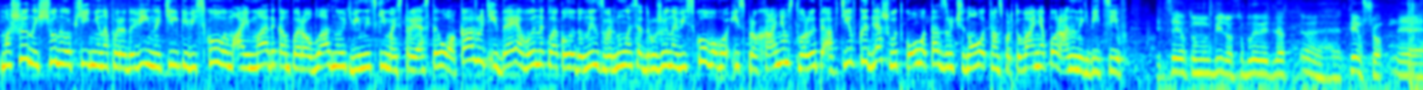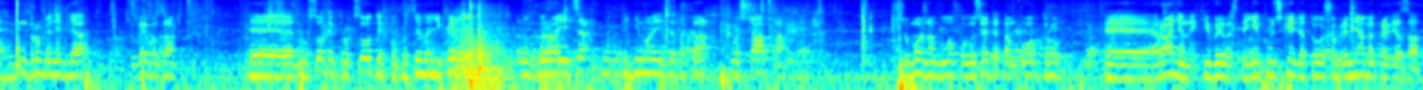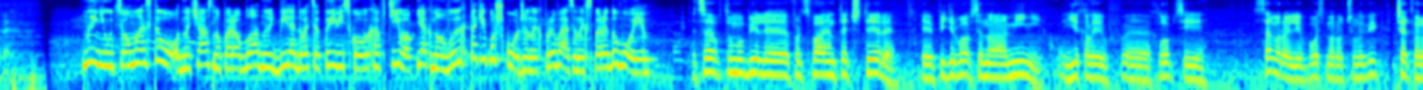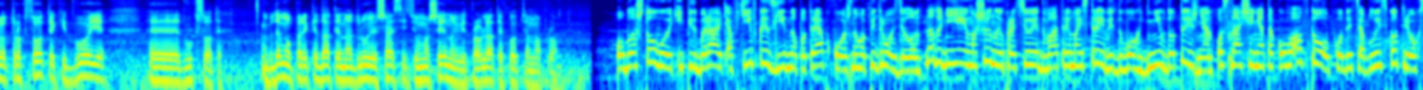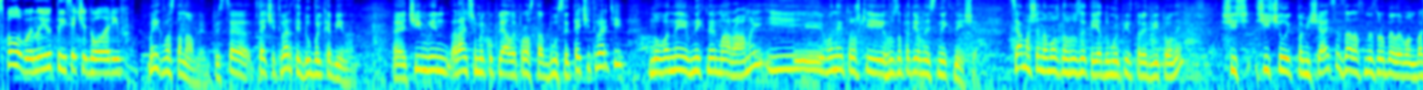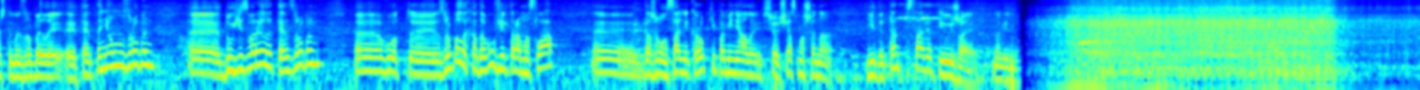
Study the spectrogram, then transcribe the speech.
Машини, що необхідні на передовій не тільки військовим, а й медикам переобладнують вінницькі майстри СТО. Кажуть, ідея виникла, коли до них звернулася дружина військового із проханням створити автівки для швидкого та зручного транспортування поранених бійців. Цей автомобіль особливий для е, тим, що е, він зроблений для вивозу е, 200-х, 300-х. Попросили лікарів, розбирається, піднімається така площадка, щоб можна було положити там двох-трьох е, ранених і вивезти. Є крючки для того, щоб ремнями прив'язати. Нині у цьому СТО одночасно переобладнують біля 20 військових автівок, як нових, так і пошкоджених, привезених з передової. Це автомобіль е, Volkswagen T4. е, Підірвався на міні. Їхали е, хлопці семеро або восьмеро чоловік, четверо трьохсотих і двоє е, двохсотих. Будемо перекидати на друге шасі цю машину і відправляти хлопцям на фронт. Облаштовують і підбирають автівки згідно потреб кожного підрозділу. Над однією машиною працює 2-3 майстри від двох днів до тижня. Оснащення такого авто обходиться близько трьох з половиною тисячі доларів. Ми їх встановлюємо. Тобто це Т4 дубль кабіна. Е, Чим він раніше ми купляли просто буси Т4, але вони в них нема рами і вони трошки грузоподйомність в них нижча. Ця машина можна грузити, я думаю, півтори-дві тони. Шість, шість чоловік поміщається. Зараз ми зробили, вон, бачите, ми зробили е, тент на ньому зробимо. е, Дуги зварили, тент зробимо. Вот, е, зробили ходову, фільтра масла. Даже вон сальні коробки поміняли. Все, зараз машина їде, тент поставить і уїжджає на війну.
